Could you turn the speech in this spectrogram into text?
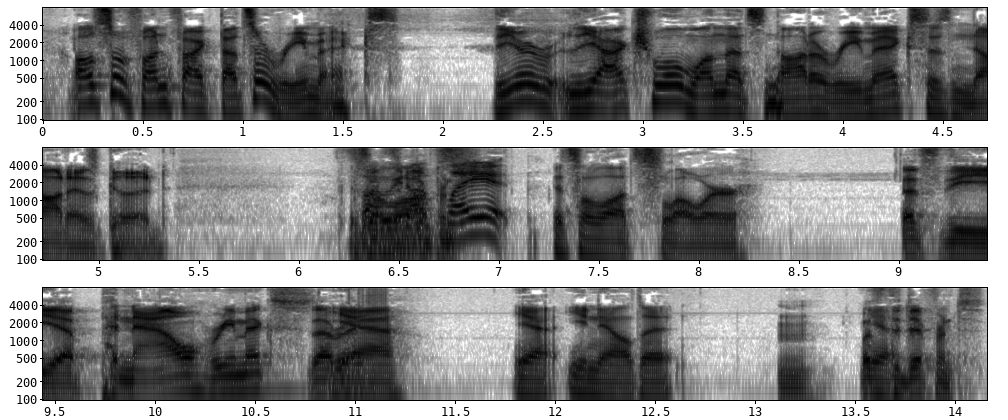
Also, fun fact: that's a remix. the The actual one that's not a remix is not as good. It's So a we lot- don't play it. It's a lot slower. That's the uh, PNAU remix. Is that right? Yeah, Yeah, you nailed it. What's Yeah. the difference?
